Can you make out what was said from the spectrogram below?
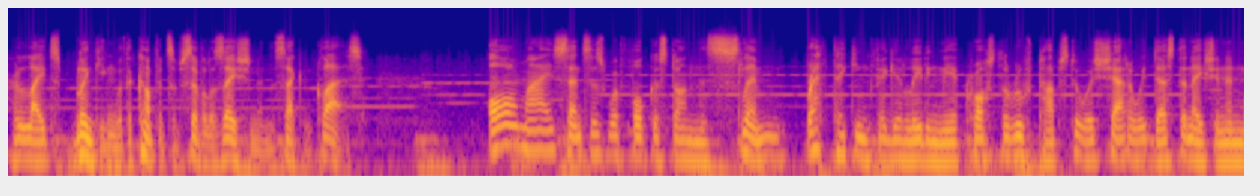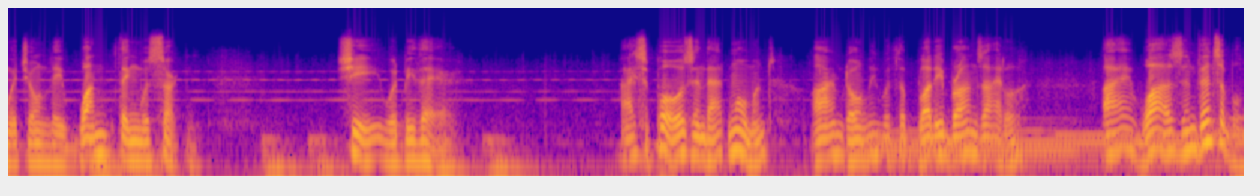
her lights blinking with the comforts of civilization in the second class. All my senses were focused on this slim, breathtaking figure leading me across the rooftops to a shadowy destination in which only one thing was certain she would be there. I suppose in that moment, armed only with the bloody bronze idol, I was invincible.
